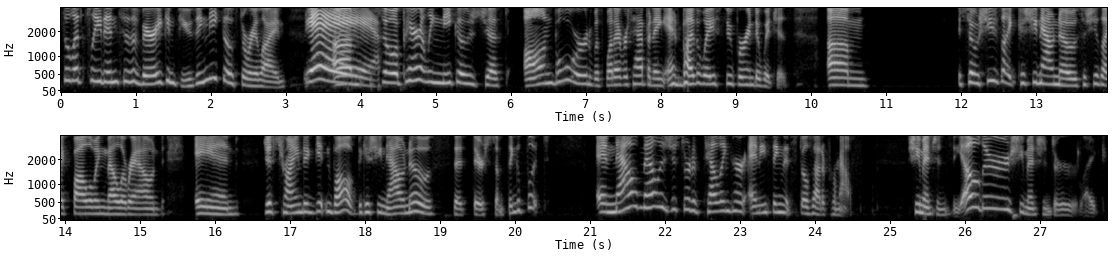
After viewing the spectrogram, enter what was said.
so let's lead into the very confusing nico storyline Yeah. Um, so apparently Nico's just on board with whatever's happening, and by the way, super into witches. Um, so she's like, because she now knows, so she's like following Mel around and just trying to get involved because she now knows that there's something afoot. And now Mel is just sort of telling her anything that spills out of her mouth. She mentions the elders, she mentioned her like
